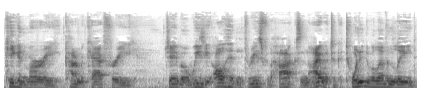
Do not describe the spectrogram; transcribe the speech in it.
Keegan Murray, Connor McCaffery, Jabo Weezy all hitting threes for the Hawks, and Iowa took a 20 to 11 lead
